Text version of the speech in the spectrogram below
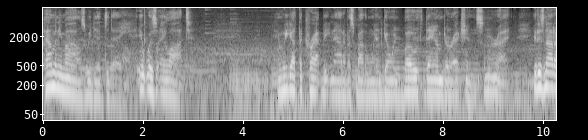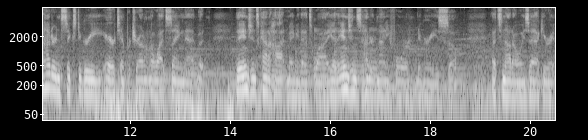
how many miles we did today. It was a lot. And we got the crap beaten out of us by the wind going both damn directions. All right. It is not 106 degree air temperature. I don't know why it's saying that, but the engine's kind of hot. Maybe that's why. Yeah, the engine's 194 degrees, so that's not always accurate.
